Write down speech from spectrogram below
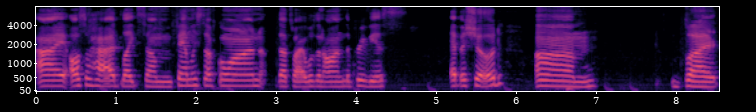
I also had like some family stuff go on. That's why I wasn't on the previous episode. Um, but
